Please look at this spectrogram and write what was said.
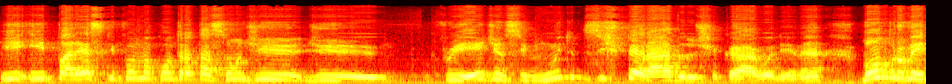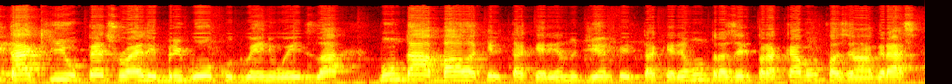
e, e parece que foi uma contratação de, de free agency muito desesperada do Chicago ali, né? Vamos aproveitar que o Pat Riley brigou com o Dwayne Wade lá, vamos dar a bala que ele tá querendo, o dinheiro que ele tá querendo, vamos trazer ele para cá, vamos fazer uma graça.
